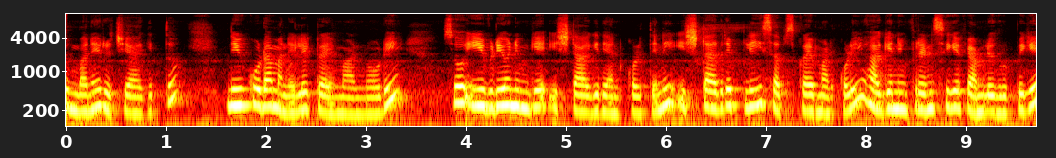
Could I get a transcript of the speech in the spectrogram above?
ತುಂಬಾ ರುಚಿಯಾಗಿತ್ತು. ನೀವು ಕೂಡ ಮನೇಲಿ ಟ್ರೈ ಮಾಡಿ ನೋಡಿ. ಸೊ ಈ ವಿಡಿಯೋ ನಿಮಗೆ ಇಷ್ಟ ಆಗಿದೆ ಅಂದ್ಕೊಳ್ತೀನಿ ಇಷ್ಟ ಆದರೆ ಪ್ಲೀಸ್ ಸಬ್ಸ್ಕ್ರೈಬ್ ಮಾಡ್ಕೊಳ್ಳಿ. ಹಾಗೆ ನಿಮ್ಮ ಫ್ರೆಂಡ್ಸಿಗೆ ಫ್ಯಾಮಿಲಿ ಗ್ರೂಪಿಗೆ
